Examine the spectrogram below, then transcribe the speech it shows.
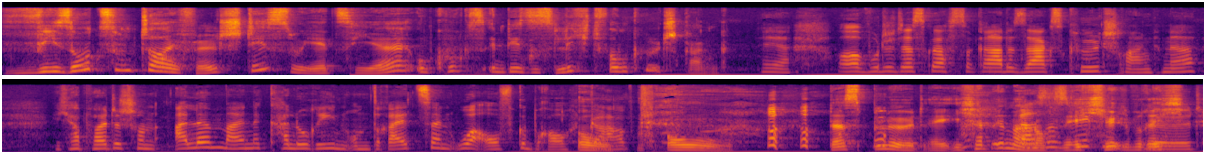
wieso zum Teufel stehst du jetzt hier und guckst in dieses Licht vom Kühlschrank? Ja, oh, wo du das gerade sagst, Kühlschrank, ne? Ich habe heute schon alle meine Kalorien um 13 Uhr aufgebraucht Oh, gehabt. oh, das ist blöd, ey. Ich habe immer Das noch ist welche übrig. blöd.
